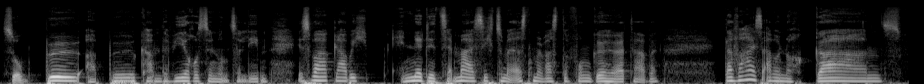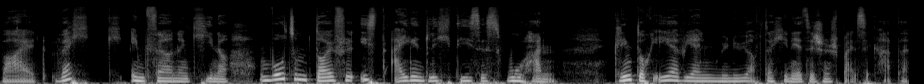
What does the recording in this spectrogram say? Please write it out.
So bö a bö kam der Virus in unser Leben. Es war, glaube ich, Ende Dezember, als ich zum ersten Mal was davon gehört habe. Da war es aber noch ganz weit weg im fernen China. Und wo zum Teufel ist eigentlich dieses Wuhan? Klingt doch eher wie ein Menü auf der chinesischen Speisekarte.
